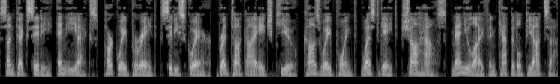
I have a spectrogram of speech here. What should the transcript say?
Suntec City, NEX, Parkway Parade, City Square, Breadtalk IHQ, Causeway Point, Westgate, Shaw House, Manulife and Capital Piazza.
